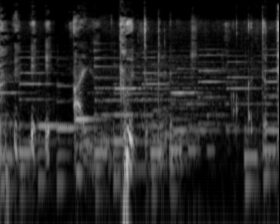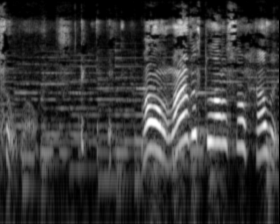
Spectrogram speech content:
I put the the pillow. Mom, why is this pillow so heavy?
